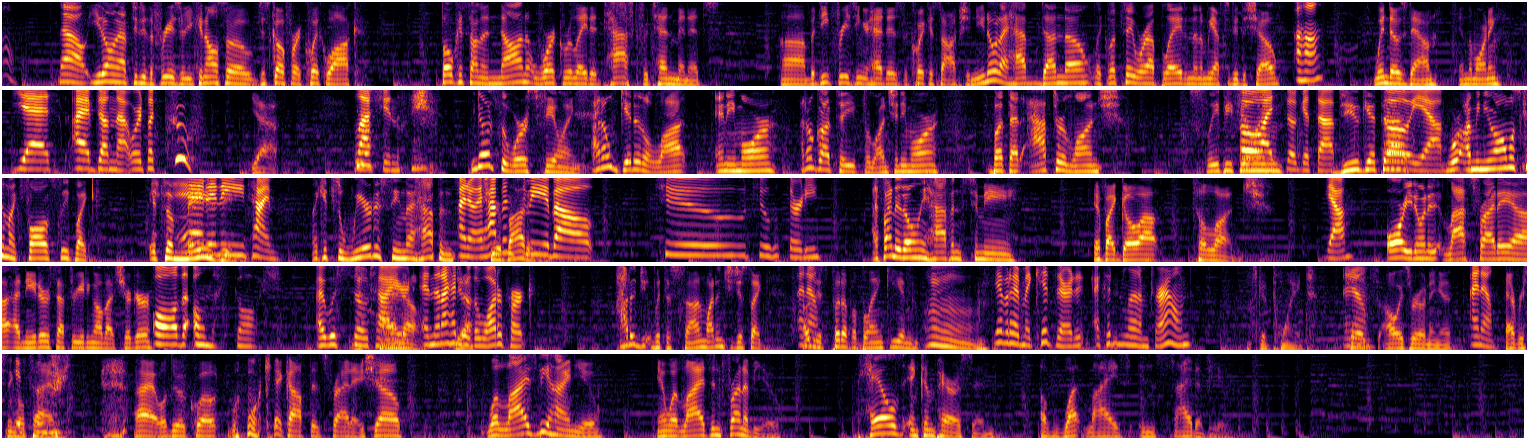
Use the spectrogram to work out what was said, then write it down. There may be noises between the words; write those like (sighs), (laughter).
Oh. Now, you don't have to do the freezer. You can also just go for a quick walk, focus on a non work related task for 10 minutes. Uh, but deep freezing your head is the quickest option. You know what I have done though? Like, let's say we're up late and then we have to do the show. Uh huh. Windows down in the morning. Yes, I have done that where it's like, phew, Yeah. blast you in the face. You know, it's the worst feeling. I don't get it a lot anymore. I don't go out to eat for lunch anymore. But that after lunch sleepy feeling. Oh, I still get that. Do you get that? Oh, yeah. Where I mean, you almost can like fall asleep. Like it's amazing. At any time. Like it's the weirdest thing that happens. I know. It to happens to me about 2 2.30. I find it only happens to me if I go out to lunch. Yeah. Or you know what? It, last Friday uh, at Neaters after eating all that sugar. All the, oh my gosh. I was so (laughs) tired. And then I had to Yeah. go to the water park. How did you with the sun? Why didn't you just like I oh, know. just put up a blankie and? Mm. Yeah, but I had my kids there. I, didn't, I couldn't let them drown. That's a good point. Kids always ruining it. I know. Every single It's time. (laughs) All right, we'll do a quote. (laughs) We'll kick off this Friday show. What lies behind you and what lies in front of you pales in comparison of what lies inside of you.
